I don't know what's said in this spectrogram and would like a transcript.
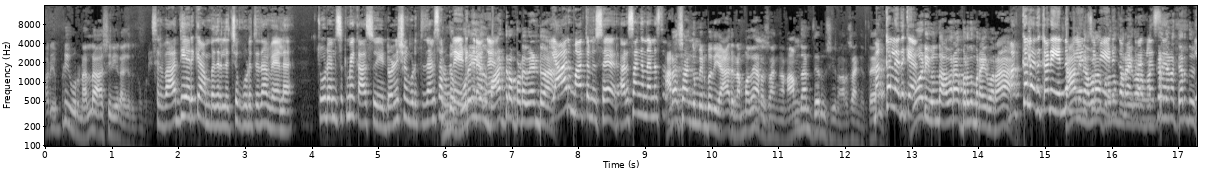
அவர் எப்படி ஒரு நல்ல ஆசிரியராக இருக்க முடியும்? சார் வாத்தியாருக்கே ஐம்பது லட்சம் கொடுத்து தான் வேலை. ஸ்டூடெண்ட்ஸுக்குமே காசு டொனேஷன் கொடுத்து தானே சார் முறைகள் மாற்றப்பட வேண்டும்? யார் மாத்தணும் சார்? அரசாங்கம் தானே சார்? அரசாங்கம் என்பது யாரு? நம்ம தான் அரசாங்கம். நாம் தான் தேர்வு செய்யணும் அரசாங்கத்தை. மக்கள் அதுக்கு மோடி வந்து அவரா பிரதமர் ஆயிடுவாரா? மக்கள் அதுக்கான ஸ்டாலின் அவரா பிரதமர் ஆயிடுவாரா? மக்கள் தானே தேர்ந்து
